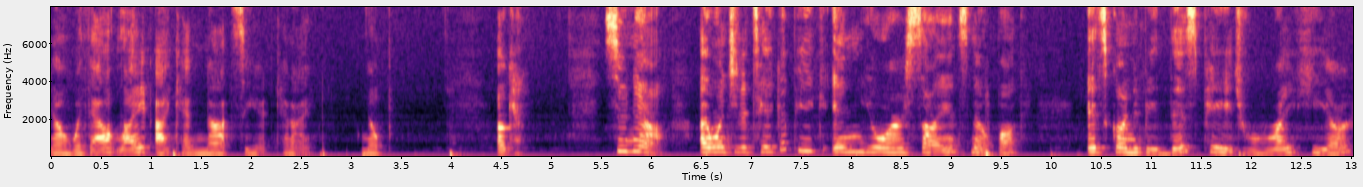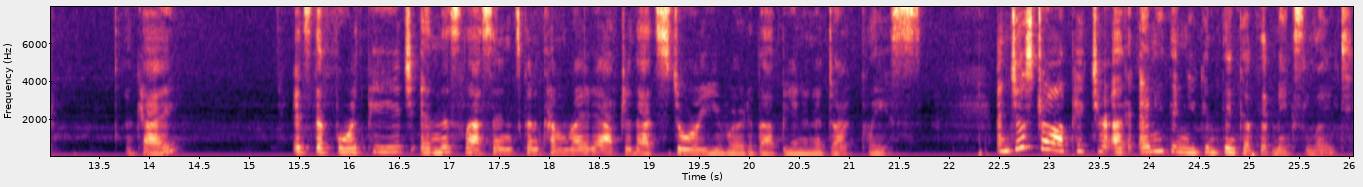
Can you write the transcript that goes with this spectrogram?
Now, without light, I cannot see it, can I? Nope. Okay, so now I want you to take a peek in your science notebook. It's going to be this page right here, okay? It's the fourth page in this lesson. It's going to come right after that story you wrote about being in a dark place. And just draw a picture of anything you can think of that makes light.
